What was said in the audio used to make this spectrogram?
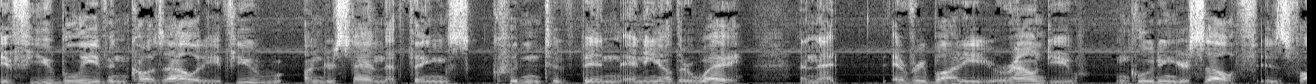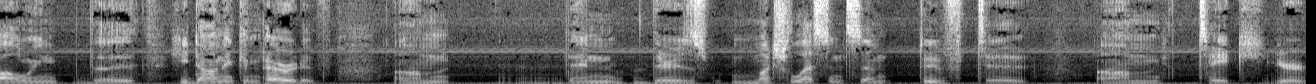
if you believe in causality, if you understand that things couldn't have been any other way, and that everybody around you, including yourself, is following the hedonic imperative, um, then there's much less incentive to um, take your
